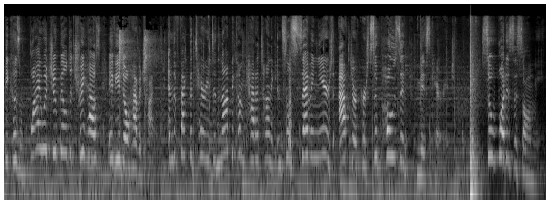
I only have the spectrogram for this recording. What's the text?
because why would you build a treehouse if you don't have a child? And the fact that Terry did not become catatonic until seven years after her supposed miscarriage. So what does this all mean?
